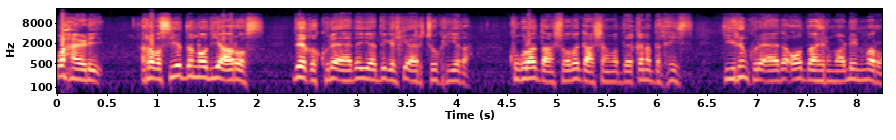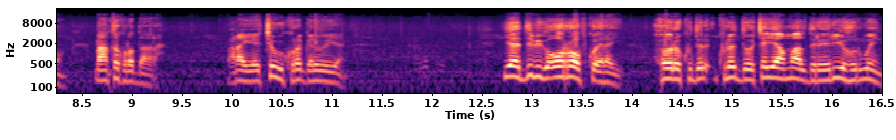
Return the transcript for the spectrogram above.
Waxaan idhi rabasiyada nood iyo aroos. Deeqa kula aada yaa degalkii aarjoogriyada kugula daanshooda gaashaama deeqana dalxiis. Diiran kula aada oo daahir maadhin maron dhaanta kula daara. Macnaha yaa jawi kula gala weeyaan. Yaa dibiga oo roobku elay. Xoolo kula dooja yaa maal dareeriyo horweyn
